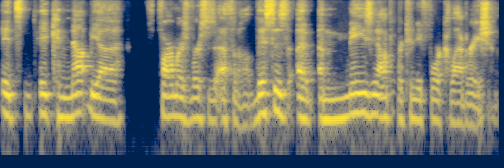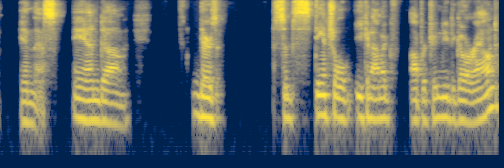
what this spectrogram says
it's it cannot be a farmers versus ethanol. This is an amazing opportunity for collaboration in this. And um, there's substantial economic opportunity to go around.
